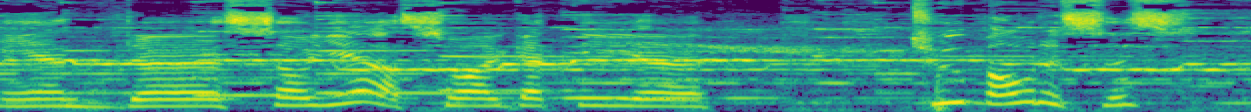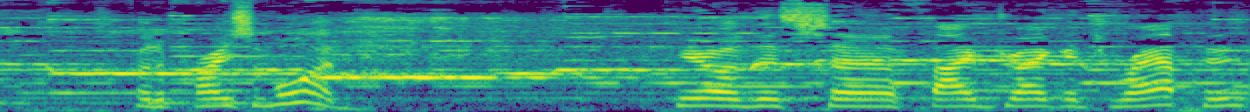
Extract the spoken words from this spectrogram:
And uh, so, yeah, so I got the uh, two bonuses for the price of one. Here on this uh, Five Dragons Rapid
